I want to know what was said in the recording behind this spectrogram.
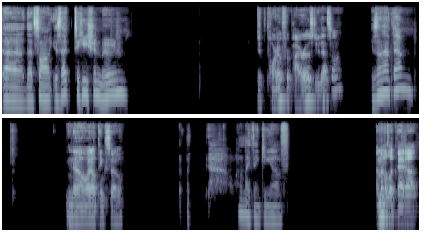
uh that song. Is that Tahitian Moon? Did Porno for Pyros do that song? Isn't that them? No, I don't think so. What am I thinking of? I'm gonna look that up.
